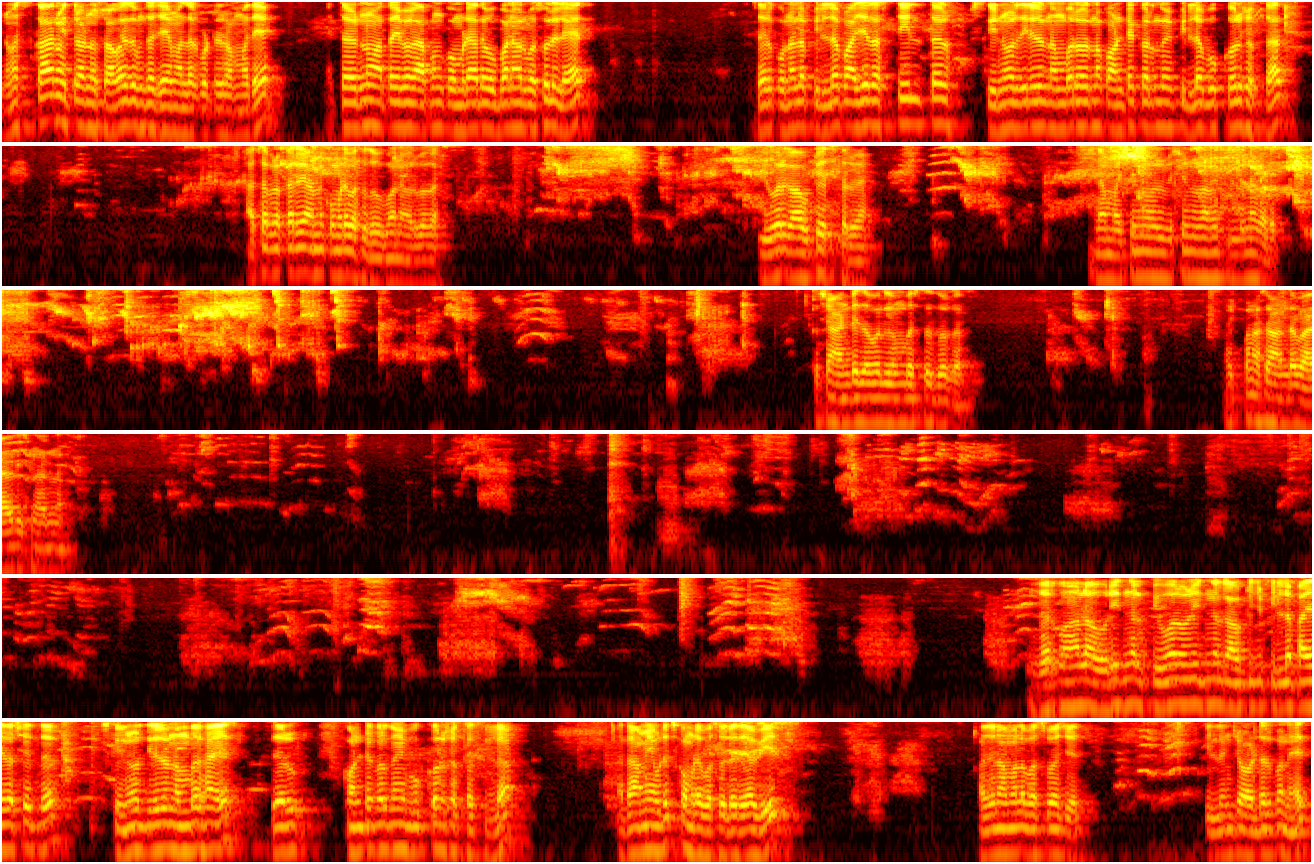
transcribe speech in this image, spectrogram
नमस्कार मित्रांनो स्वागत आहे तुमचं जय मल्हार पोल्ट्री फार्ममध्ये मित्रांनो आता हे बघा आपण कोंबड्या आता उभाण्यावर बसवलेल्या आहेत. जर कोणाला पिल्लं पाहिजे असतील तर स्क्रीनवर दिलेल्या नंबरवरनं कॉन्टॅक्ट करून तुम्ही पिल्लं बुक करू शकतात. अशा प्रकारे आम्ही कोंबड्या बसवतो उभाण्यावर बघा. युवर गावठी आहेत सर्व या मशीनवर मशीनवर आम्ही पिल्लं नाही काढत. कसे अंडे जवळ घेऊन बसतात बघा. एक पण असा अंडा बाहेर दिसणार नाही. जर कोणाला ओरिजिनल प्युअर ओरिजिनल गावठीची पिल्लं पाहिजे असेल तर स्क्रीनवर दिलेला नंबर आहेच जर कॉन्टॅक्ट करून तुम्ही बुक करू शकता पिल्लं. आता आम्ही एवढेच कोंबड्या बसवल्या या वीस. अजून आम्हाला बसवायचे आहेत. पिल्लांची ऑर्डर पण आहेत.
